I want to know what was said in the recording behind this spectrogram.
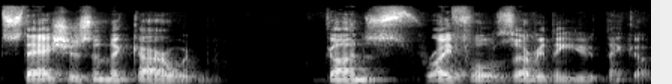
stashes in the car with guns, rifles, everything you think of.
